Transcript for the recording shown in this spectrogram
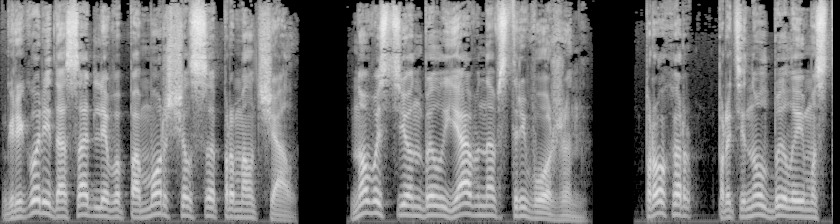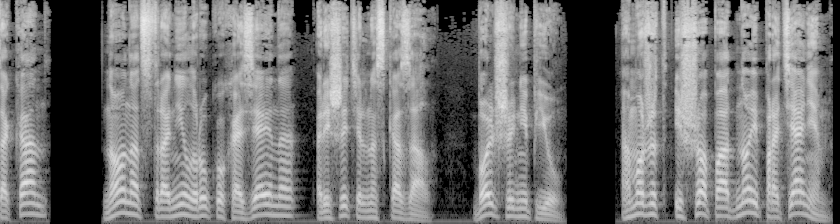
Григорий досадливо поморщился, промолчал. Новостью он был явно встревожен. Прохор протянул было ему стакан, но он отстранил руку хозяина, решительно сказал: "Больше не пью. А может, еще по одной протянем?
